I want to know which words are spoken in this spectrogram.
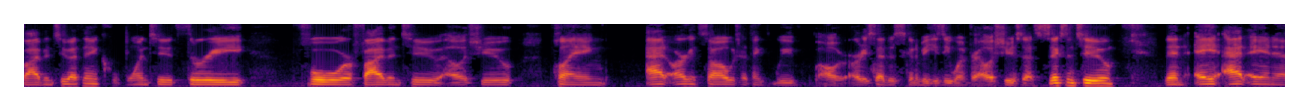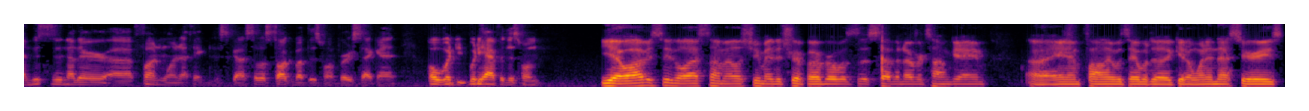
five and two, I think. One, two, three, four, five and two. LSU playing at Arkansas, which I think we've already said this is going to be easy win for LSU. So that's six and two. Then a at A and M. This is another uh, fun one I think to discuss. So let's talk about this one for a second. Oh, what do, what do you have for this one? Yeah, well, obviously the last time LSU made the trip over was the seven overtime game. Uh, A&M finally was able to get a win in that series,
